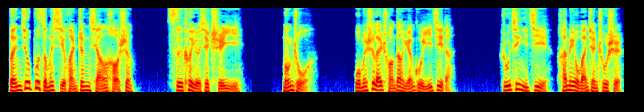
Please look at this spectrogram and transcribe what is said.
本就不怎么喜欢争强好胜，此刻有些迟疑。盟主，我们是来闯荡远古遗迹的，如今遗迹还没有完全出世，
